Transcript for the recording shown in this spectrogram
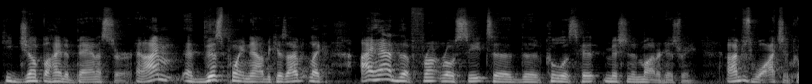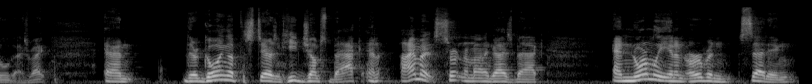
he jumped behind a banister. And I'm at this point now because I like I had the front row seat to the coolest hit mission in modern history. I'm just watching cool guys, right? And they're going up the stairs and he jumps back and I'm a certain amount of guys back. And normally in an urban setting,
